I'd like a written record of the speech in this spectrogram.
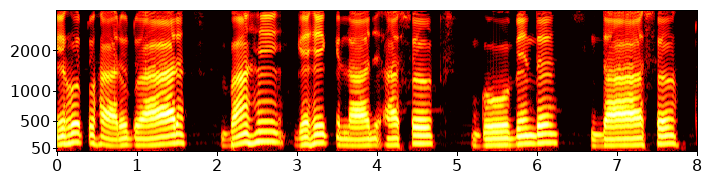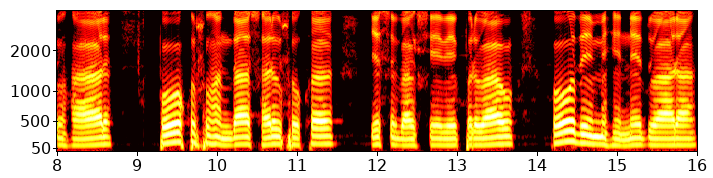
ਇਹੋ ਤੁਹਾਰ ਦਵਾਰ ਬਾਹੇ ਗਹਿ ਕਿਲਾਜ ਅਸ, ਗੋਬਿੰਦ ਦਾਸ ਤੁਹਾਰ, ਪੋਖ ਸੁਹੰਦਾ ਸਰਬ ਸੁਖ, ਜਿਸ ਬਖਸ਼ੇ ਵੇ ਪ੍ਰਵਾਉ ਉਹ ਦੇ ਮਹੀਨੇ ਦੁਆਰਾ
